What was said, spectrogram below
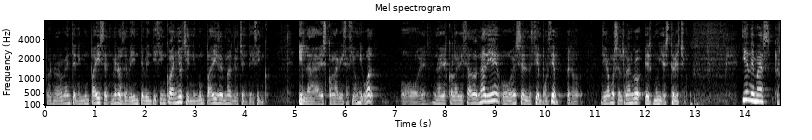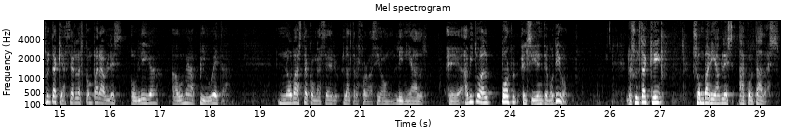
pues normalmente en ningún país es menos de 20, 25 años y en ningún país es más de 85. Y la escolarización igual. O no hay escolarizado nadie o es el 100%, pero digamos el rango es muy estrecho. Y además resulta que hacerlas comparables obliga a una pirueta. No basta con hacer la transformación lineal eh, habitual por el siguiente motivo. Resulta que son variables acotadas.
